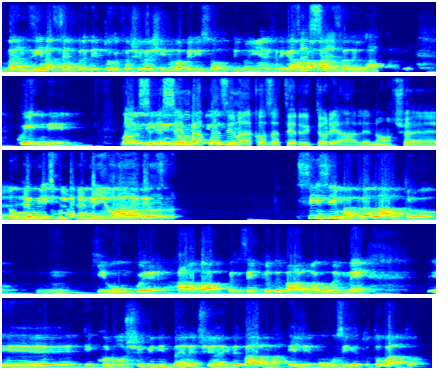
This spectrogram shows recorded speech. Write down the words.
Vanzina ha sempre detto che faceva cinema per i soldi, non gliene fregava sì, una mazza sì. dell'altro. Quindi... No, dire, sembra quasi una cosa territoriale, no? Cioè, non è, è mio horror... Sì, sì, ma tra l'altro chiunque ama per esempio De Palma come me e, e, conosce quindi bene il cinema di De Palma e le musiche e tutto quanto,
